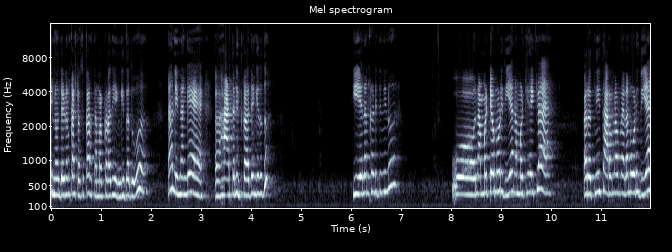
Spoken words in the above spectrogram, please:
ಇನ್ನೊಂದು ಹೆಣ್ಣು ಕಷ್ಟ ಸುಖ ಅರ್ಥ ಮಾಡ್ಕೊಳ್ಳೋದು ಹೆಂಗಿದ್ದದು? ನಿನ್ನಂಗೆ ಹಾಡ್ತಾ ನಿಂತ್ಕೊಳ್ಳೋದು ಹೆಂಗಿದ್ದದು? ಏನು ಅನ್ಕೊಂಡಿದ್ದಿ ನೀನು? ಓ ನಮ್ಮಟ್ಟಿ ಅವ್ರು ನೋಡಿದೀಯಾ? ನಮ್ಮಟ್ಟಿ ಐತ್ಲ ರತ್ನಿ ತಾರನವ್ರನ್ನೆಲ್ಲ ನೋಡಿದೀಯಾ?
